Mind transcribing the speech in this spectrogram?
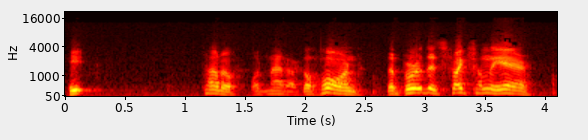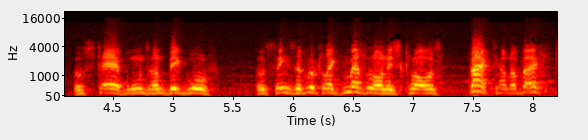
He. Tonto, what matter? the horn, the bird that strikes from the air, those stab wounds on Big Wolf, those things that look like metal on his claws. Back, Tonto, back.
